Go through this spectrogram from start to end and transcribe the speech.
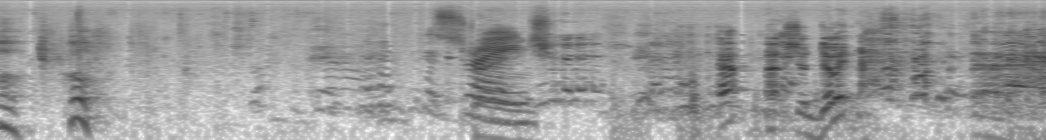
Oh, oh. Strange. Yeah, that should do it. Now,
